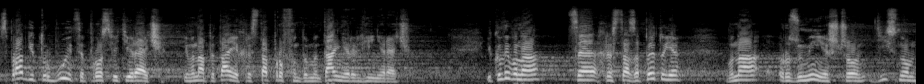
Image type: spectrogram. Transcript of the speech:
справді турбується про святі речі. І вона питає Христа про фундаментальні релігійні речі. І коли вона це Христа запитує, вона розуміє, що дійсно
